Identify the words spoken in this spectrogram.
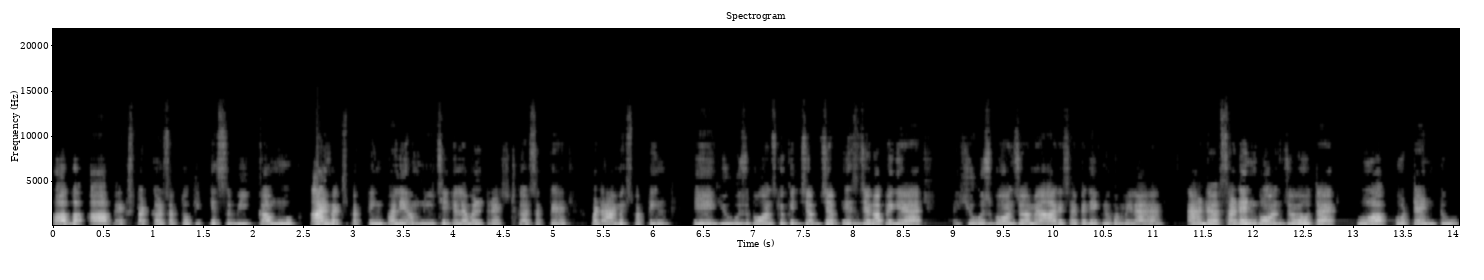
अब आप एक्सपेक्ट कर सकते हो कि इस वीक का मूव आई एम एक्सपेक्टिंग भले हम नीचे के लेवल टेस्ट कर सकते हैं but I am expecting a huge bounce क्योंकि जब जब इस जगह पे गया है ह्यूज बॉन्स जो हमें आरएसआई पे देखने को मिला है एंड सडन बॉन्स जो होता है, वो आपको टेन टू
